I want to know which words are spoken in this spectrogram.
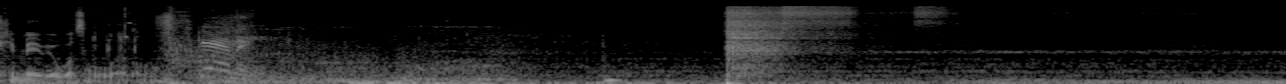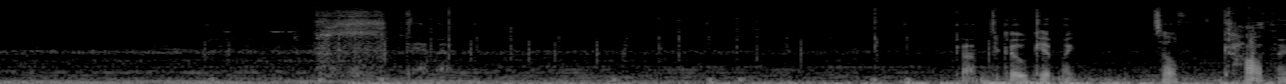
Okay, maybe it was a little. Go get myself caught with my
